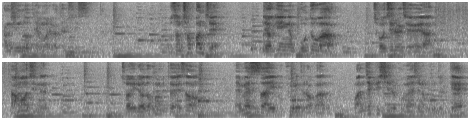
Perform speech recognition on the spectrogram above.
당신도 대머리가 될 수 있습니다. 우선 첫 번째, 여기 있는 보드와 저지를 제외한 나머지는 저희 려더 컴퓨터에서 MSI 부품이 들어간 완제 PC를 구매하시는 분들께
